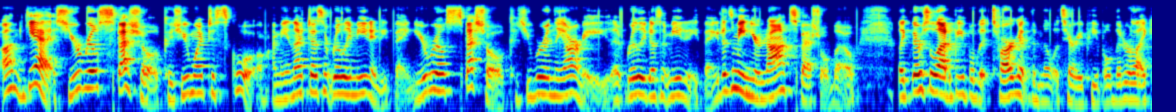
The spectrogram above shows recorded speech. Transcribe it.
Um, yes, you're real special because you went to school. I mean, that doesn't really mean anything. You're real special because you were in the army. That really doesn't mean anything. It doesn't mean you're not special, though. Like, there's a lot of people that target the military people that are like,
